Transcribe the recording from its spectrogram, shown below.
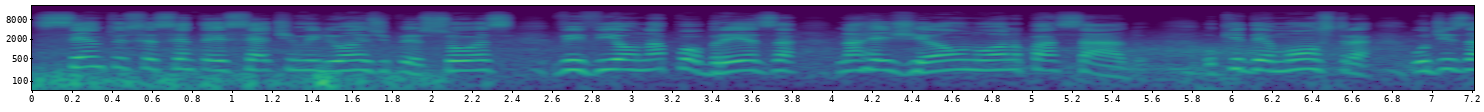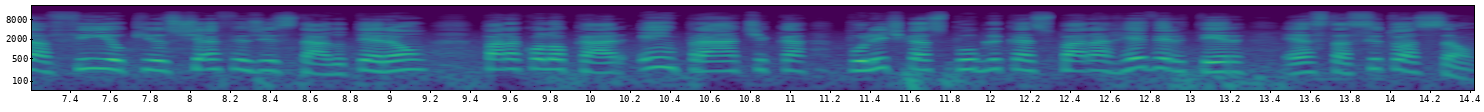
167 milhões de pessoas viviam na pobreza na região no ano passado, o que demonstra o desafio que os chefes de Estado terão para colocar em prática políticas públicas para reverter esta situação.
